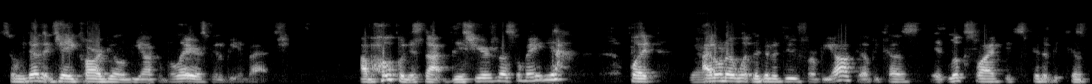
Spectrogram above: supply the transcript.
so we know that Jade Cargill and Bianca Belair is going to be a match. I'm hoping it's not this year's WrestleMania, but yeah. I don't know what they're going to do for Bianca because it looks like it's going to be because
